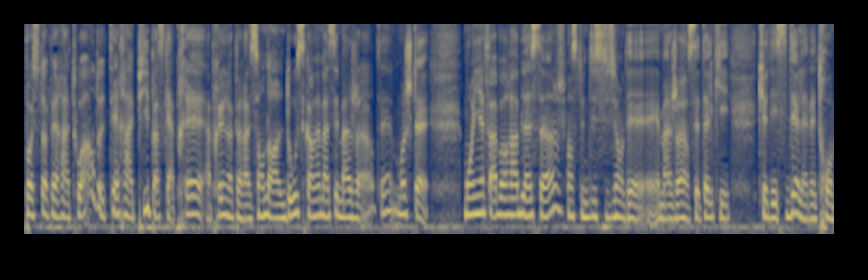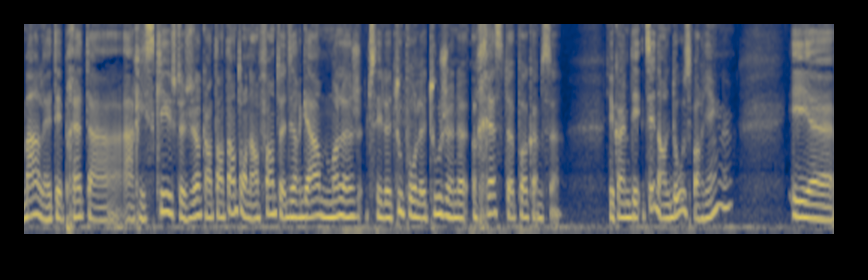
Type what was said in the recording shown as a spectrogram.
post-opératoire, de thérapie, parce qu'après après une opération dans le dos, c'est quand même assez majeur. Moi, j'étais moyen favorable à ça. Je pense que c'est une décision est majeure. C'est elle qui, qui a décidé. Elle avait trop mal. Elle était prête à, à risquer. Je te jure, quand t'entends ton enfant te dire, regarde, moi là, c'est le tout pour le tout. Je ne reste pas comme ça. Il y a quand même des, tu sais, dans le dos, c'est pas rien. Là. Et, euh,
